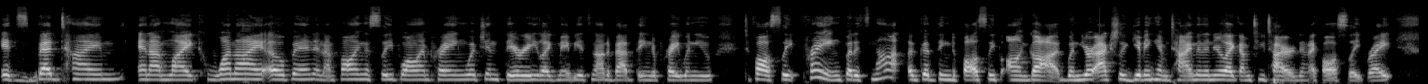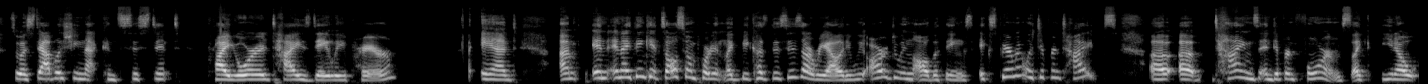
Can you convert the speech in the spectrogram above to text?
It's mm-hmm. bedtime, and I'm like, one eye open, and I'm falling asleep while I'm praying, which in theory, like maybe it's not a bad thing to pray when you to fall asleep praying, but it's not a good thing to fall asleep on God when you're actually giving Him time, and then you're like, I'm too tired, and I fall asleep, right? So, establishing that consistent, prioritized daily prayer and um and and i think it's also important like because this is our reality we are doing all the things experiment with different types uh, uh times and different forms like you know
